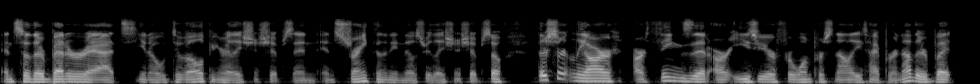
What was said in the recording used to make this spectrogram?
and so they're better at you know developing relationships and and strengthening those relationships. So there certainly are are things that are easier for one personality type or another but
